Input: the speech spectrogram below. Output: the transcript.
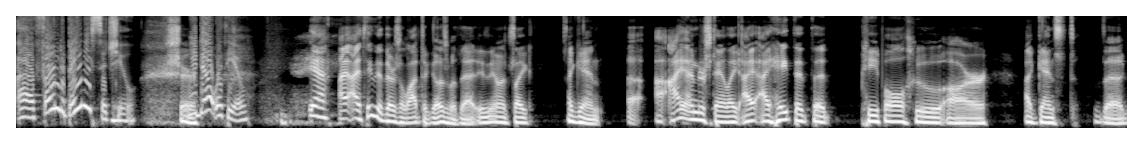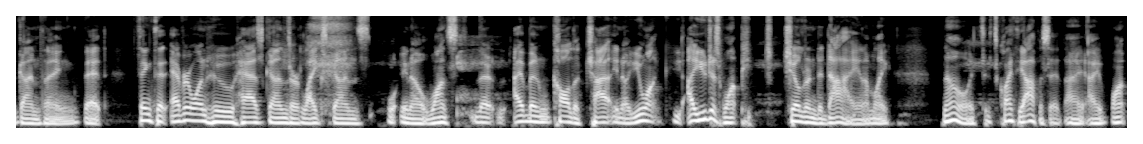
uh, phone to babysit you. Sure, we dealt with you. Yeah, I, I, think that there's a lot that goes with that. You know, it's like again, uh, I understand. Like, I, I hate that the people who are against the gun thing that think that everyone who has guns or likes guns, you know, wants their. I've been called a child. You know, you want you just want p- children to die, and I'm like, no, it's it's quite the opposite. I I want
